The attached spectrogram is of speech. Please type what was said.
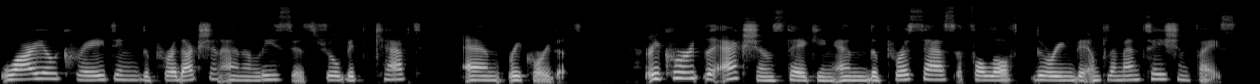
While creating the production analysis should be kept and recorded. Record the actions taken and the process followed during the implementation phase.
